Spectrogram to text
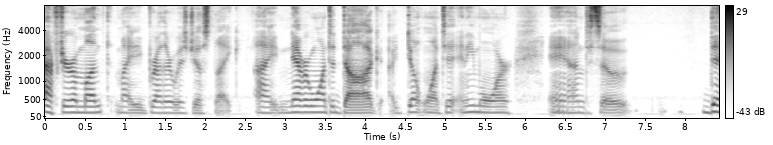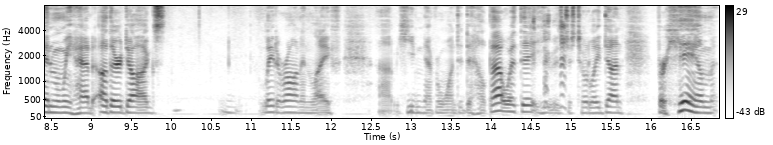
after a month, my brother was just like, I never want a dog. I don't want it anymore. And so then when we had other dogs later on in life, um, he never wanted to help out with it. He was just totally done. For him,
